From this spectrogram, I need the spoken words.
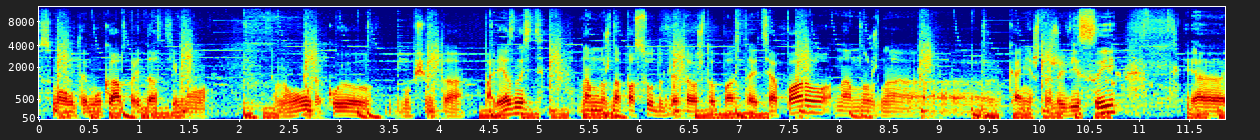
смолотая мука придаст ему ну, такую, в общем-то, полезность. Нам нужна посуда для того, чтобы поставить опару. Нам нужно, э, конечно же, весы э,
